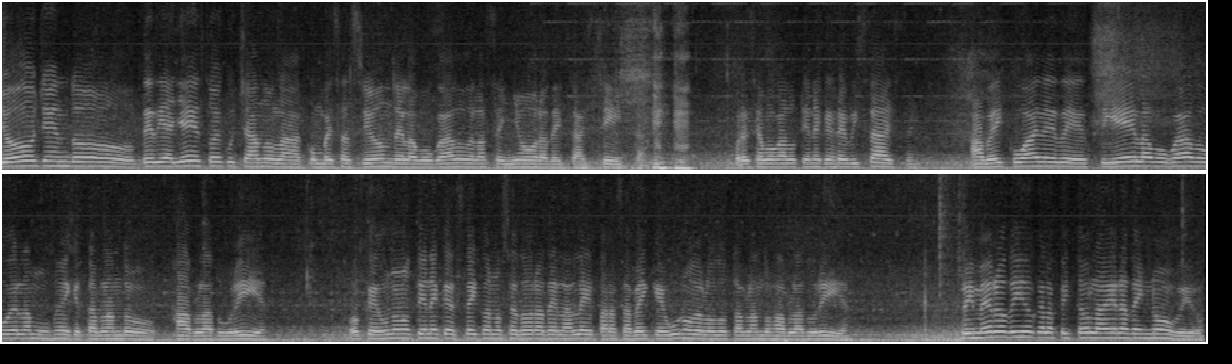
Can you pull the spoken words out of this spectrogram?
Yo yendo, desde ayer estoy escuchando la conversación del abogado de la señora del taxista. Pero ese abogado tiene que revisarse. A ver cuál es de, si es el abogado o es la mujer que está hablando habladuría. Porque uno no tiene que ser conocedora de la ley para saber que uno de los dos está hablando habladuría. Primero dijo que la pistola era del novio.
